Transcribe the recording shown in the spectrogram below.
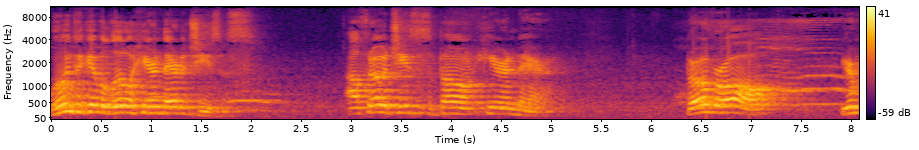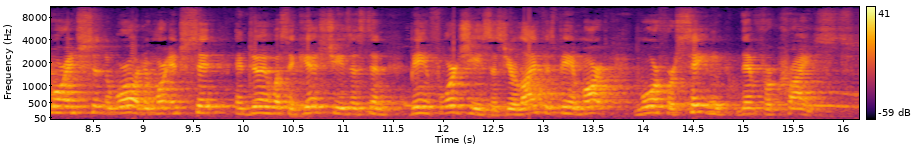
Willing to give a little here and there to Jesus. I'll throw Jesus a bone here and there. But overall, you're more interested in the world. You're more interested in doing what's against Jesus than being for Jesus. Your life is being marked more for Satan than for Christ.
